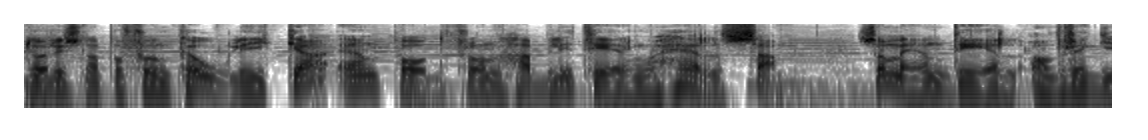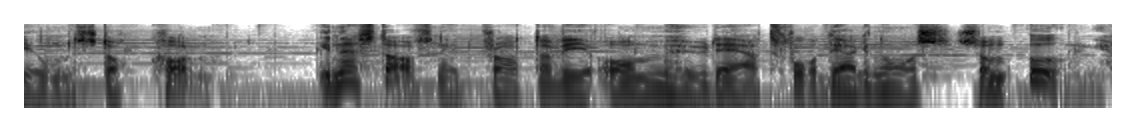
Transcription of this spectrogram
Du har lyssnat på Funka olika, en podd från Habilitering och hälsa som är en del av Region Stockholm. I nästa avsnitt pratar vi om hur det är att få diagnos som ung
